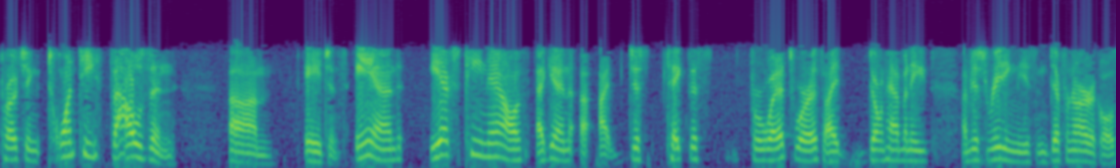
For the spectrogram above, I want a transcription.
approaching 20,000 um, agents, and EXP now, again, I just take this for what it's worth. I don't have any. I'm just reading these in different articles.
